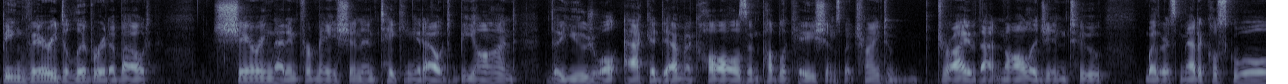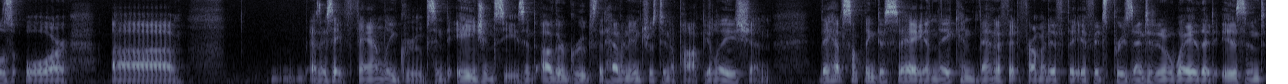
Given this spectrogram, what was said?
being very deliberate about sharing that information and taking it out beyond the usual academic halls and publications, but trying to drive that knowledge into whether it's medical schools or uh, as I say, family groups and agencies and other groups that have an interest in a population, they have something to say and they can benefit from it if, the, if it's presented in a way that isn't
